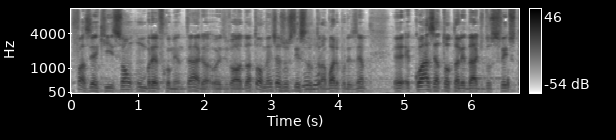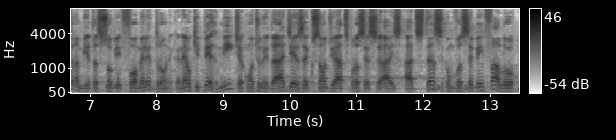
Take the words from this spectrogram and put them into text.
fazer aqui só um breve comentário, Edvaldo. Atualmente, a Justiça uhum. do Trabalho, por exemplo, é, é, quase a totalidade dos feitos tramita sob forma eletrônica, né? o que permite a continuidade e a execução de atos processuais à distância, como você bem falou.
